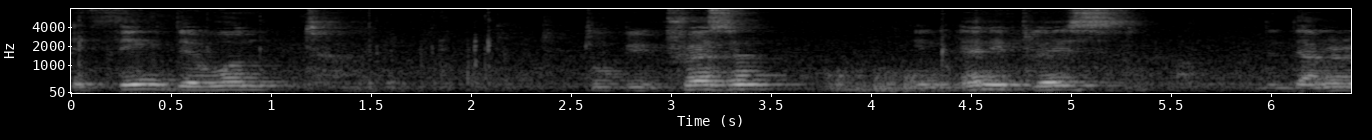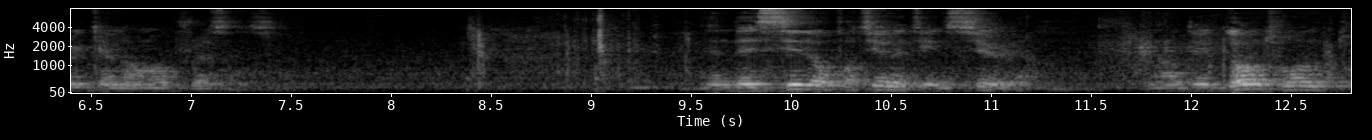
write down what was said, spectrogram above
I think they want to be present in any place the American are presence. And they see the opportunity in Syria. Now they don't want to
